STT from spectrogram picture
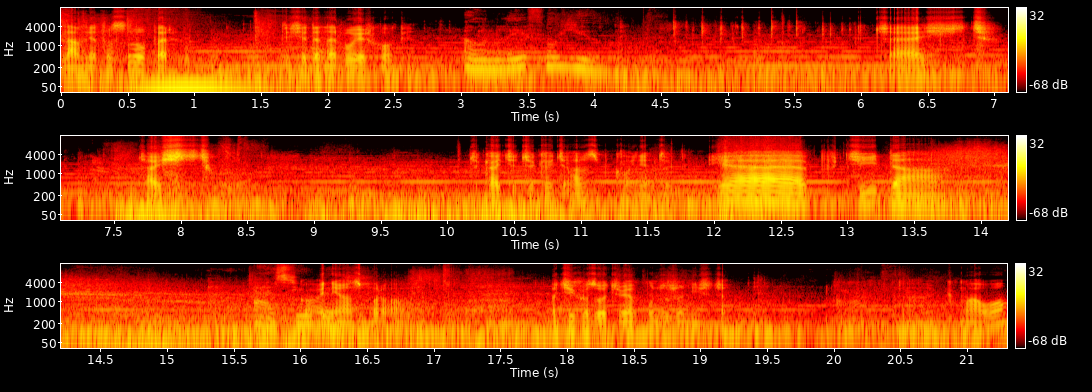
Dla mnie to super. Ty się denerwujesz, chłopie. Only for you. Cześć. Cześć. Czekajcie, czekajcie, ale spokojnie. To... Jeb, dzida. Spokojnie, mam sporo. O cicho, zobaczymy jak mu dużo niszczę. Mało?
